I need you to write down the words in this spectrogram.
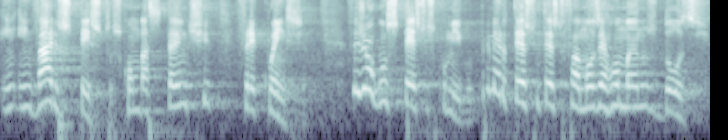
em, em vários textos, com bastante frequência. Vejam alguns textos comigo. O primeiro texto, um texto famoso, é Romanos 12.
